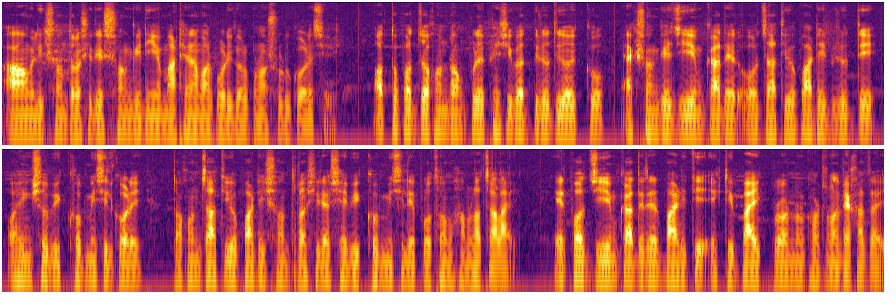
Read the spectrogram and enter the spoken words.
আওয়ামী লীগ সন্ত্রাসীদের সঙ্গে নিয়ে মাঠে নামার পরিকল্পনা শুরু করেছে। অতঃপর যখন রংপুরে ফেসিবাদ বিরোধী ঐক্য একসঙ্গে জিএম কাদের ও জাতীয় পার্টির বিরুদ্ধে অহিংস বিক্ষোভ মিছিল করে, তখন জাতীয় পার্টির সন্ত্রাসীরা সেই বিক্ষোভ মিছিলে প্রথম হামলা চালায়। এরপর জিএম কাদেরের বাড়িতে একটি বাইক পোড়ানোর ঘটনা দেখা যায়।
